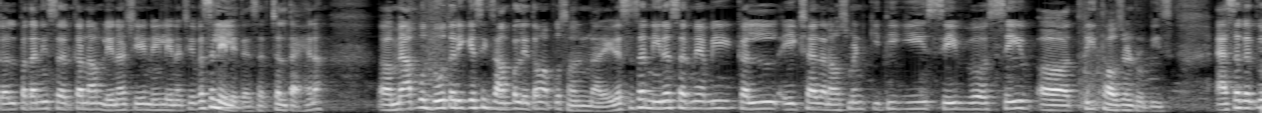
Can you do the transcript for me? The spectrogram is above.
कल पता नहीं, सर का नाम लेना चाहिए, नहीं लेना चाहिए, वैसे ले लेते हैं, सर, चलता है ना? मैं आपको दो तरीके से एग्जांपल देता हूँ, आपको समझ में आ आएगा जैसे सर, नीरज सर ने अभी कल एक शायद अनाउंसमेंट की थी कि save save three thousand rupees ऐसा करके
